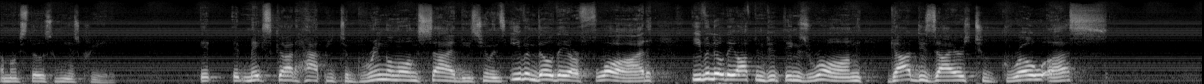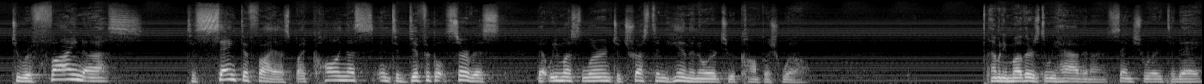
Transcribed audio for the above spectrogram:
amongst those whom he has created. It, it makes God happy to bring alongside these humans, even though they are flawed, even though they often do things wrong, God desires to grow us, to refine us, to sanctify us by calling us into difficult service that we must learn to trust in Him in order to accomplish well. How many mothers do we have in our sanctuary today?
